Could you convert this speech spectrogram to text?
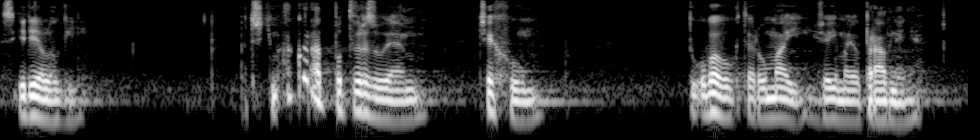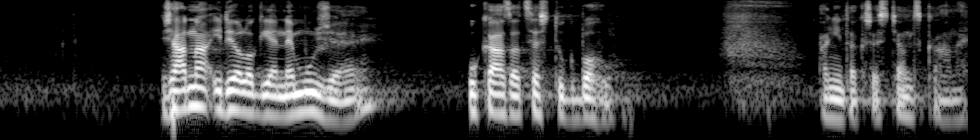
s ideologií. Protože tím akorát potvrzujeme Čechům tu obavu, kterou mají, že ji mají oprávněně. Žádná ideologie nemůže ukázat cestu k Bohu. Uf, ani ta křesťanská ne.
